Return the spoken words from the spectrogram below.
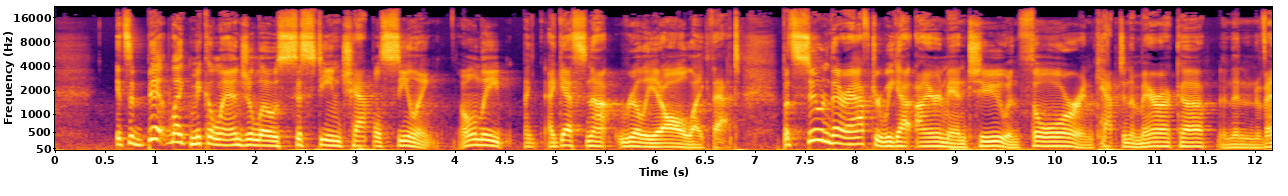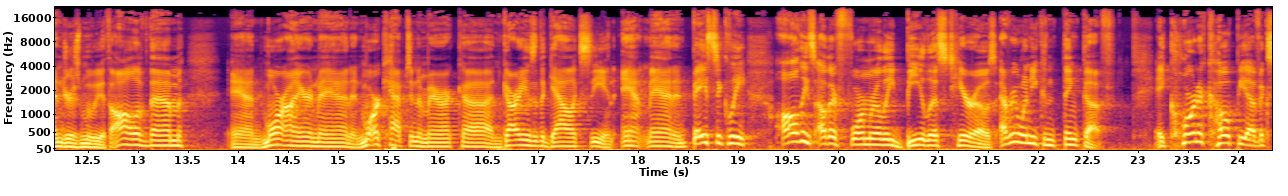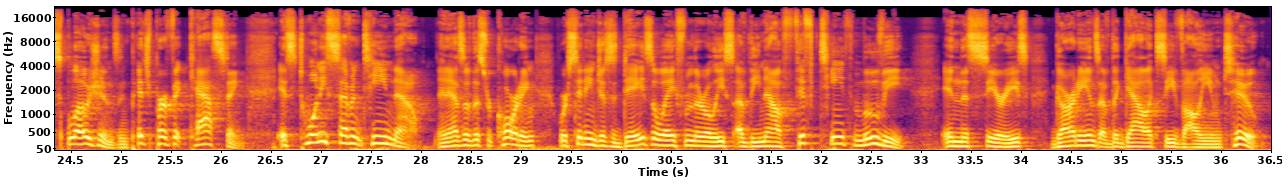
It's a bit like Michelangelo's Sistine Chapel ceiling, only, I- I guess, not really at all like that. But soon thereafter, we got Iron Man 2 and Thor and Captain America, and then an Avengers movie with all of them, and more Iron Man and more Captain America and Guardians of the Galaxy and Ant Man, and basically all these other formerly B list heroes, everyone you can think of a cornucopia of explosions and pitch perfect casting. It's 2017 now, and as of this recording, we're sitting just days away from the release of the now 15th movie in this series, Guardians of the Galaxy Volume 2.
